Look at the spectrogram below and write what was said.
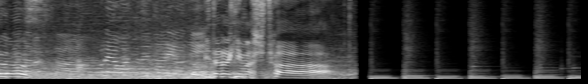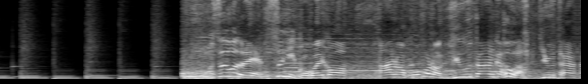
りがとうございます。これ忘れないようにいただきました。そういうことで次ここ行こう。あのここの牛タン買うわ牛タン。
